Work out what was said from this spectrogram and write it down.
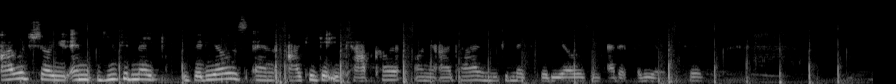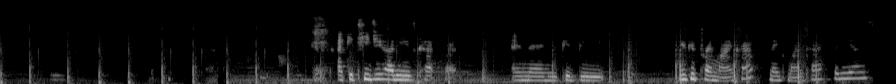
I would show you, and you could make videos, and I could get you CapCut on your iPad, and you could make videos and edit videos too. I could teach you how to use CapCut, and then you could be, you could play Minecraft, make Minecraft videos.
